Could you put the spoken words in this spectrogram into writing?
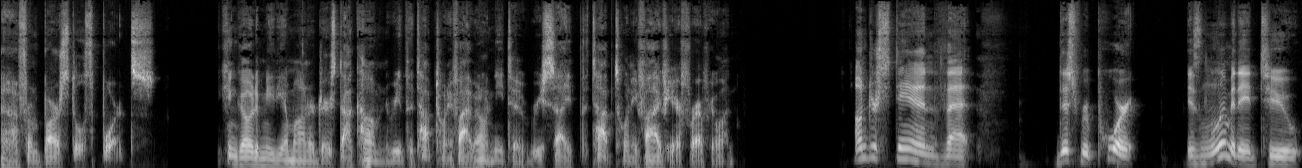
uh, from Barstool Sports. You can go to MediaMonitors.com and read the top 25. I don't need to recite the top 25 here for everyone. Understand that this report is limited to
